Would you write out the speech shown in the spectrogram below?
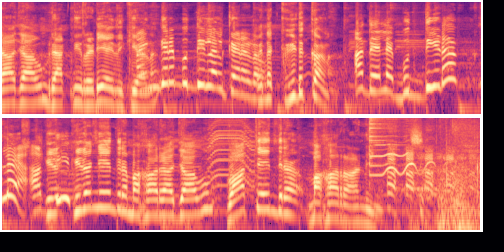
രാജാവും രാജ്ഞി റെഡിയായി നിൽക്കുകയാണ്. ഭയങ്കര ബുദ്ധിയുള്ള ആൾക്കാരാണോ? പിന്നെ കിടുക്കാണ്. അതെ അല്ലെ? ബുദ്ധിയുടെ അല്ലേ? അതി കിഴങ്ങേന്ദ്ര മഹാരാജാവും വാത്തേന്ദ്ര മഹാറാണിയും.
